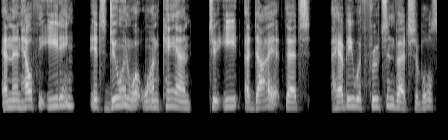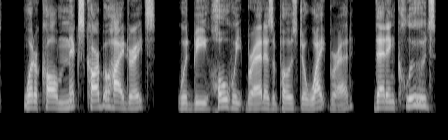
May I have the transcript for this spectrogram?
And then healthy eating, it's doing what one can to eat a diet that's heavy with fruits and vegetables. What are called mixed carbohydrates would be whole wheat bread as opposed to white bread. That includes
